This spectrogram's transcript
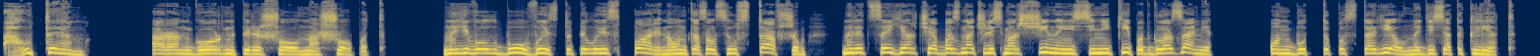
«Аутем!» — Арангорн перешел на шепот. На его лбу выступила испарина, он казался уставшим, на лице ярче обозначились морщины и синяки под глазами. Он будто постарел на десяток лет.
